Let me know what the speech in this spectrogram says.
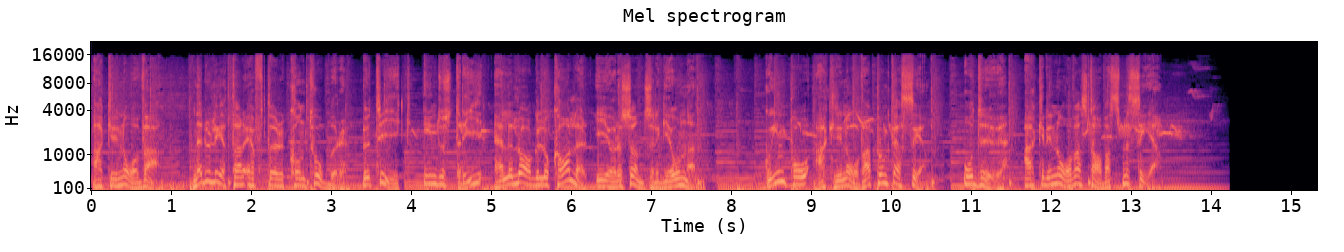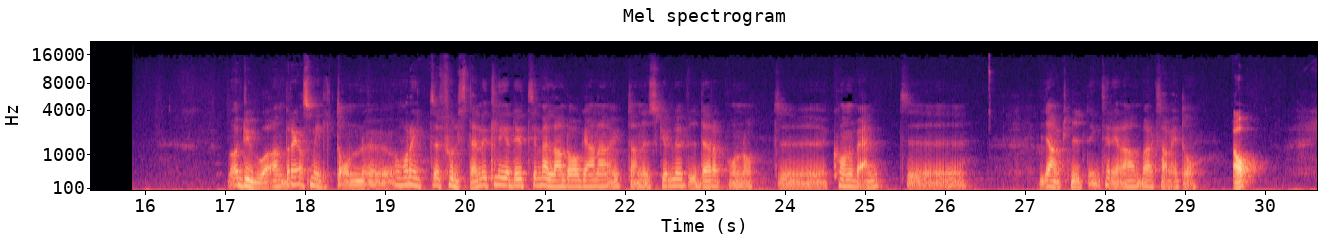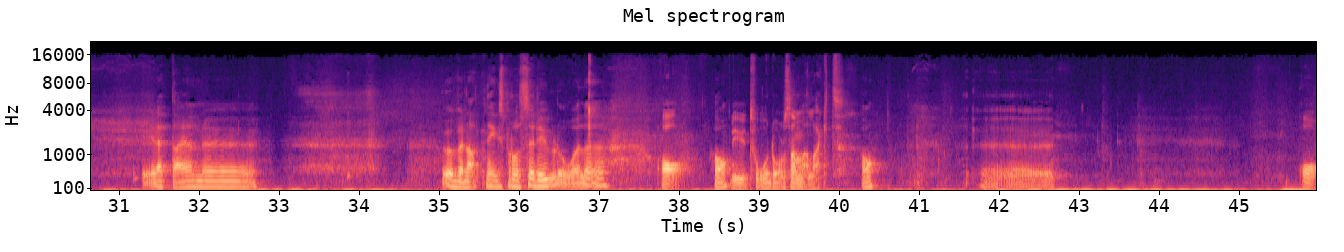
Akrinova. När du letar efter kontor, butik, industri eller lagerlokaler i Öresundsregionen. Gå in på akrinova.se. Och du, Akrinova stavas med C. Ja, du och Andreas Milton eh, har inte fullständigt ledigt i mellandagarna utan ni skulle vidare på något eh, konvent eh, i anknytning till er verksamhet då. Ja, Är detta en eh, övernattningsprocedur då eller? ja. Ja. Det är ju två dagar sammanlagt. ja. Eh, Ja.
